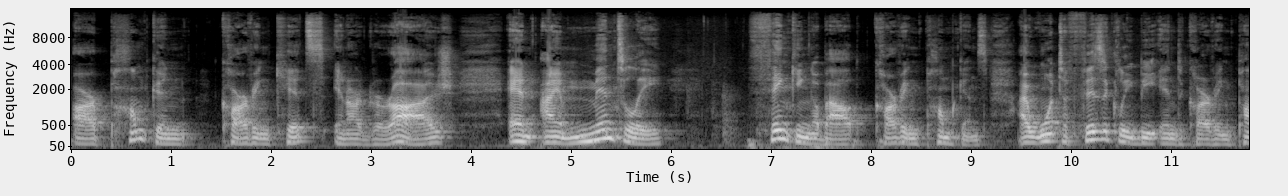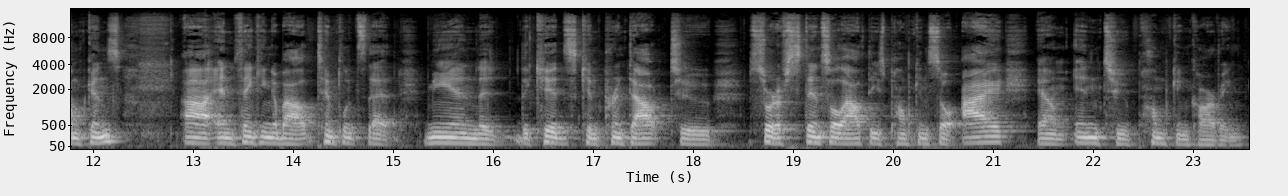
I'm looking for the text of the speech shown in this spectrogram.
our pumpkin carving kits in our garage, and I am mentally thinking about carving pumpkins. I want to physically be into carving pumpkins. Uh, and thinking about templates that me and the, the kids can print out to sort of stencil out these pumpkins. So I am into pumpkin carving.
